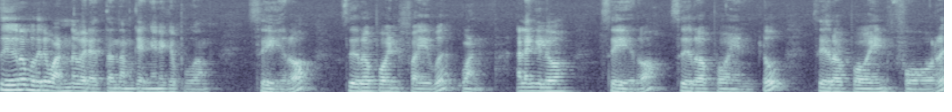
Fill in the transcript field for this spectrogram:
സീറോ മുതൽ വണ്ണ് വരെ എത്താൻ നമുക്ക് എങ്ങനെയൊക്കെ പോവാം? Zero zero point five one അല്ലെങ്കിലോ? Zero zero point two zero point four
